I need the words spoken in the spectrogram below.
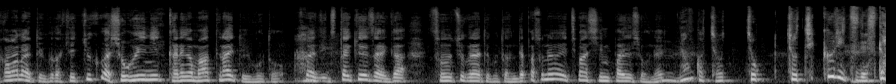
高まらないということは、結局は消費に金が回ってないということ、はい、実体経済がその強くないということなんで、やっぱそれが一番心配でしょうね。なんかちょちょ貯蓄率ですか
